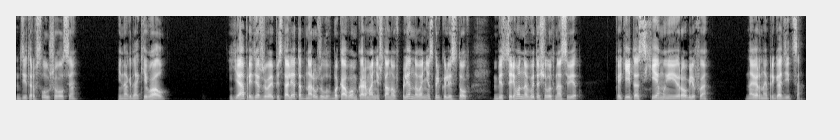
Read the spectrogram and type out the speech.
Дитер вслушивался. Иногда кивал. Я, придерживая пистолет, обнаружил в боковом кармане штанов пленного несколько листов, бесцеремонно вытащил их на свет. Какие-то схемы и иероглифы. Наверное, пригодится.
